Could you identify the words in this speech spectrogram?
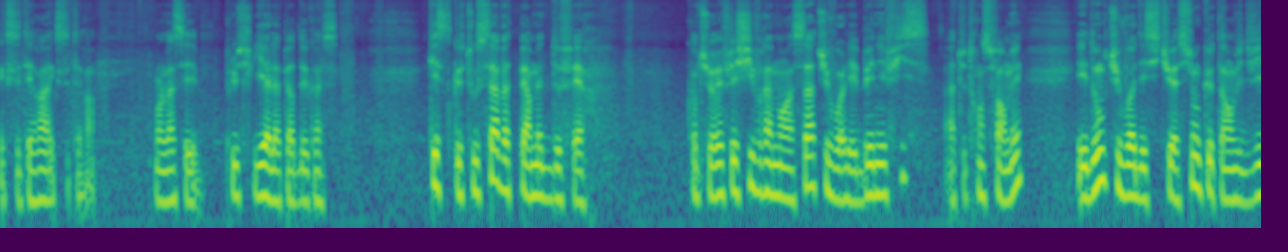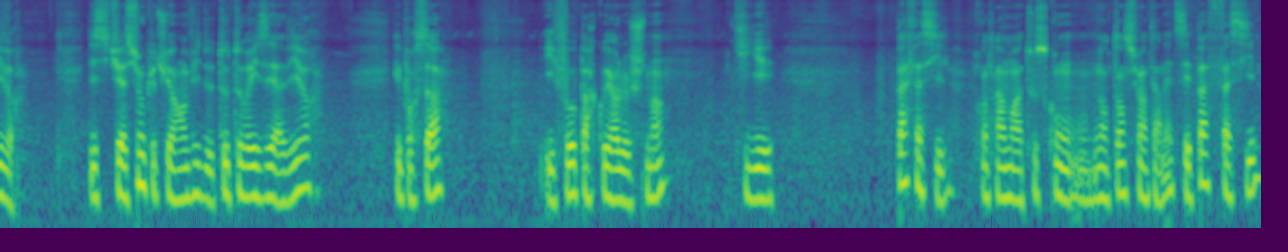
etc. etc. Bon là c'est plus lié à la perte de graisse. Qu'est-ce que tout ça va te permettre de faire? Quand tu réfléchis vraiment à ça, tu vois les bénéfices à te transformer et donc tu vois des situations que tu as envie de vivre des situations que tu as envie de t'autoriser à vivre. Et pour ça, il faut parcourir le chemin qui est pas facile, contrairement à tout ce qu'on entend sur Internet. C'est pas facile.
